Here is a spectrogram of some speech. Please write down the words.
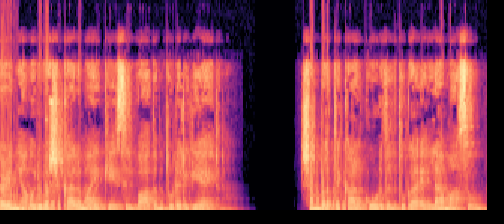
കഴിഞ്ഞ ഒരു വർഷക്കാലമായി കേസിൽ വാദം തുടരുകയായിരുന്നു. ശമ്പളത്തെക്കാൾ കൂടുതൽ തുക എല്ലാ മാസവും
